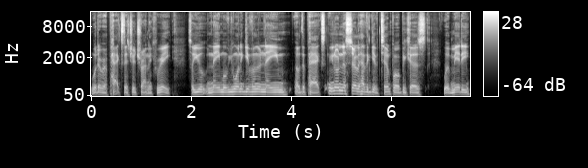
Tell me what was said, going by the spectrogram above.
whatever packs that you're trying to create. So you name them you want to give them the name of the packs. You don't necessarily have to give tempo because with midi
